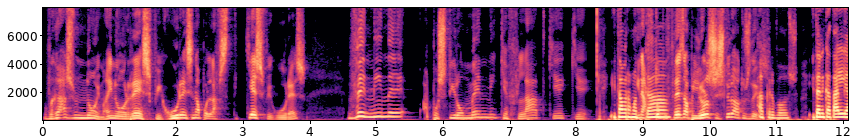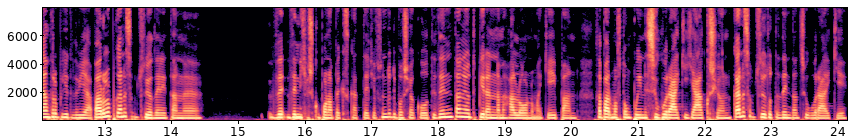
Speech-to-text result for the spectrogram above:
βγάζουν νόημα. Είναι ωραίες φιγούρες, είναι απολαυστικές φιγούρες. Δεν είναι αποστηρωμένοι και flat και... και. Ήταν Είναι πραγματικά. αυτό που θες να πληρώσεις εισιτήριο να τους δεις. Ακριβώς. Ήταν οι κατάλληλοι άνθρωποι για τη δουλειά. Παρόλο που κανένας από τους δύο δεν ήταν ε, δεν, δεν είχε σκοπό να παίξει κάτι τέτοιο. Αυτό είναι το εντυπωσιακό. Ότι δεν ήταν ότι πήραν ένα μεγάλο όνομα και είπαν θα πάρουμε αυτόν που είναι σιγουράκι για action. Κανένας από τους δύο τότε δεν ήταν σιγουράκι.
